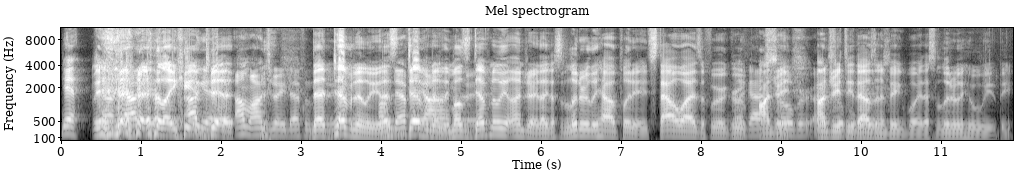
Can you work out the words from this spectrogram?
Yeah, yeah, yeah. Like, yeah. I'm Andre definitely. That definitely, I'm that's definitely definitely, most definitely Andre. Like that's literally how I put it. Style wise, if we were a group, Andre, got Andre silver 3000 and. Big Boi. That's literally who we'd be.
